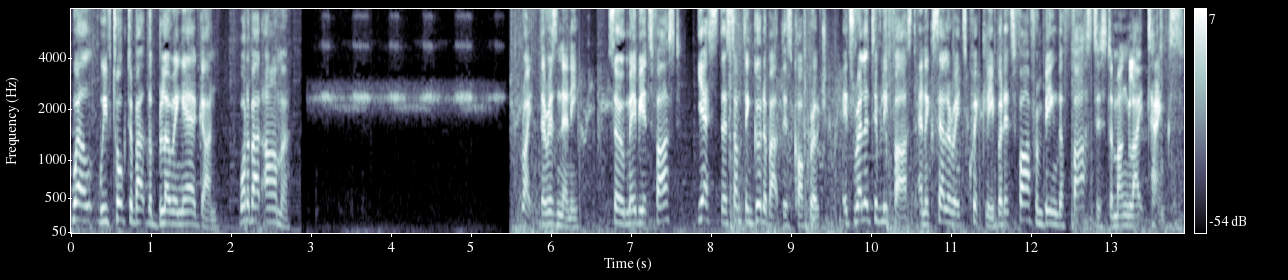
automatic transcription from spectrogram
Well, we've talked about the blowing air gun. What about armor? Right, there isn't any. So maybe it's fast? Yes, there's something good about this cockroach. It's relatively fast and accelerates quickly, but it's far from being the fastest among light tanks.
